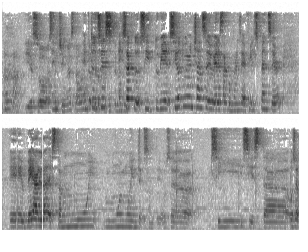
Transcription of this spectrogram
Ajá. Y eso está En- chingón, está bonito. Entonces, exacto, si, tuviera, si no tuvieron chance de ver esta conferencia de Phil Spencer, eh, véanla, está muy, muy, muy interesante. O sea, sí, sí está. O sea,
